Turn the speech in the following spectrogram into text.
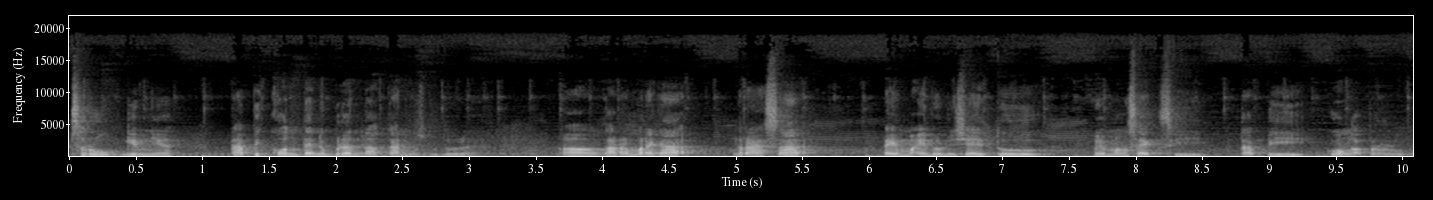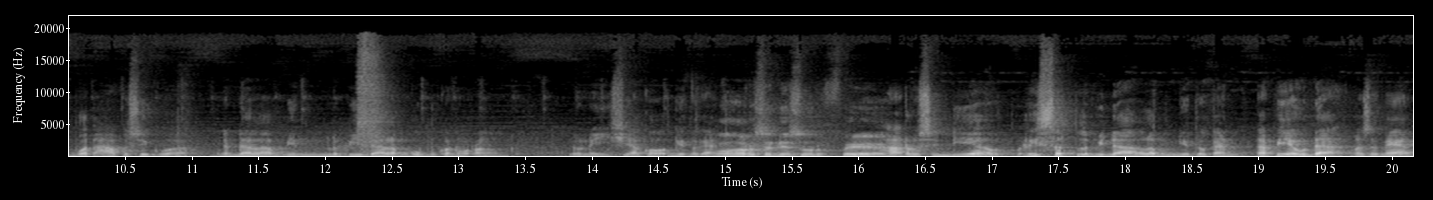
seru gamenya tapi kontennya berantakan sebetulnya. Uh, karena mereka ngerasa tema Indonesia itu memang seksi tapi gue nggak perlu. Buat apa sih gue ngedalamin lebih dalam? Gue bukan orang Indonesia kok gitu kan. Oh harusnya dia survei ya. harusnya dia riset lebih dalam gitu kan. Tapi ya udah maksudnya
